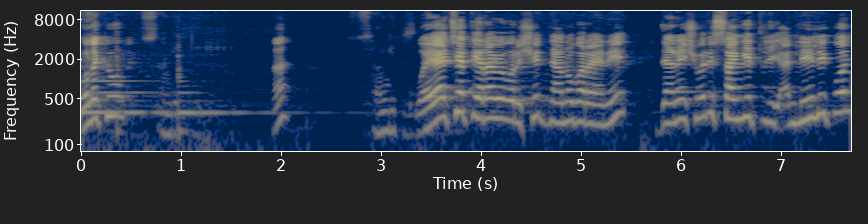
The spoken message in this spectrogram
बोला की हो. हा? वयाच्या तेराव्या वर्षी ज्ञानोबारायने ज्ञानेश्वरी सांगितली. आणि लिहिली कोण?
